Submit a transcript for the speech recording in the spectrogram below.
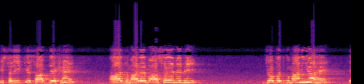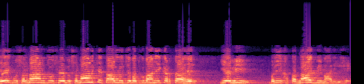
اس طریقے سے آپ دیکھیں، آج ہمارے معاشرے میں بھی جو بدگمانیاں ہیں، ایک مسلمان دوسرے مسلمان کے تعلق سے بدگمانی کرتا ہے، یہ بھی بڑی خطرناک بیماری ہے۔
